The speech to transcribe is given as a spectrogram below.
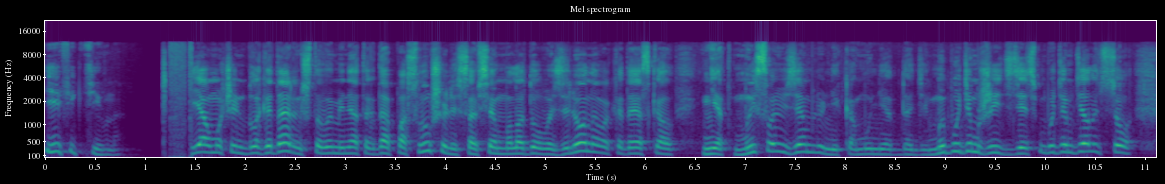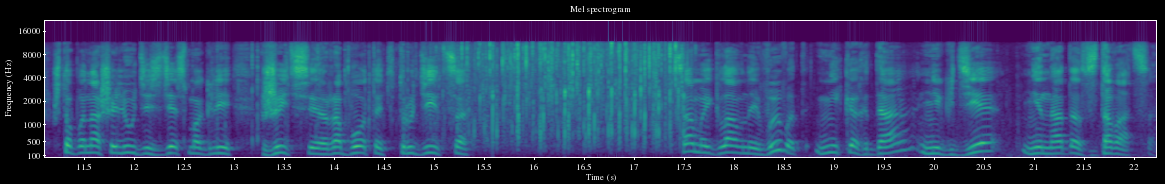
и эффективно. Я вам очень благодарен, что вы меня тогда послушали, совсем молодого зеленого, когда я сказал, нет, мы свою землю никому не отдадим. Мы будем жить здесь, мы будем делать все, чтобы наши люди здесь могли жить, работать, трудиться. Самый главный вывод – никогда, нигде не надо сдаваться.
